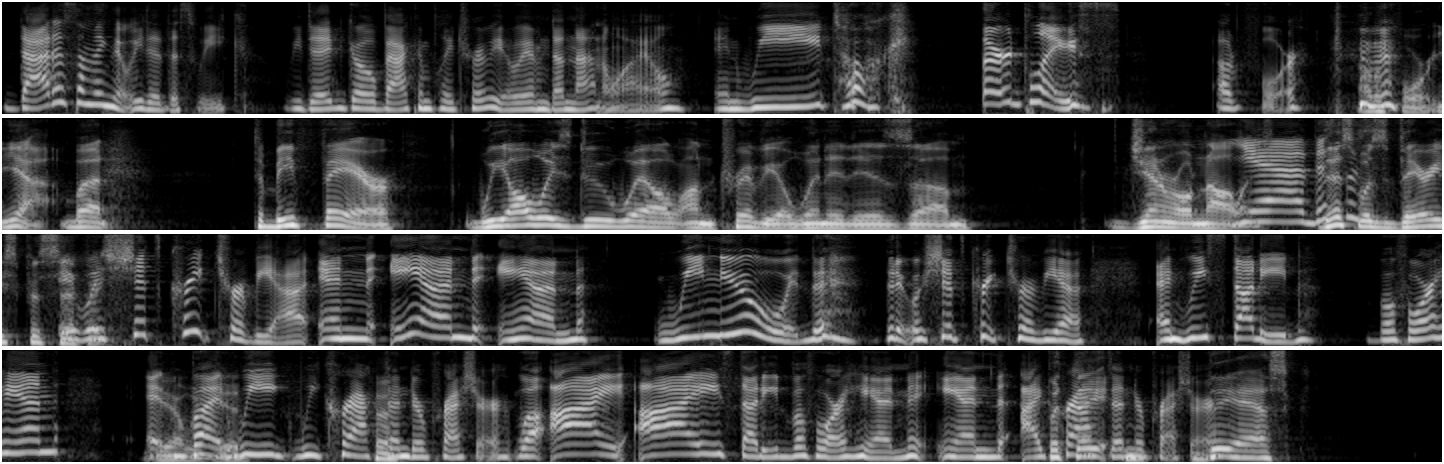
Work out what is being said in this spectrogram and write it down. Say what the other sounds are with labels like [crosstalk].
that is something that we did this week. We did go back and play trivia. We haven't done that in a while, and we [laughs] took third place out of four. out of four. [laughs] Yeah, but to be fair, we always do well on trivia when it is um, general knowledge. Yeah, this was, was- very specific. It was Schitt's Creek trivia, and and and we knew [laughs] that it was Schitt's Creek trivia, and we studied beforehand. eh, Yeah, we but did. we we cracked under pressure. Well, I I studied beforehand, and I But cracked they- under pressure. They ask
